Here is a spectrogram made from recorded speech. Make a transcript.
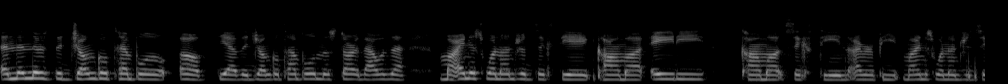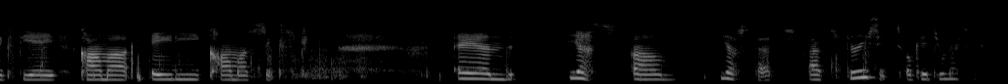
and then there's the jungle temple. Oh, yeah, the jungle temple in the start. That was at minus 168, comma 80, comma 16. I repeat, minus 168, comma 80, comma 16. And yes, um, yes, that's that's three seeds. Okay, two more seeds.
